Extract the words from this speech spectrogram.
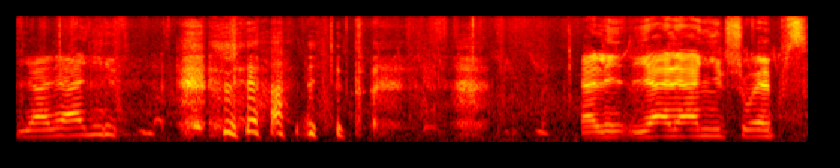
Я Леонид. Леонид. Я, Ле- я Леонид Швепс.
